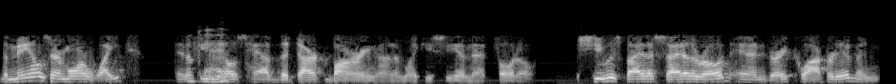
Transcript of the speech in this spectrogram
The males are more white, and the Okay. females have the dark barring on them, like you see in that photo. She was by the side of the road and very cooperative. And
